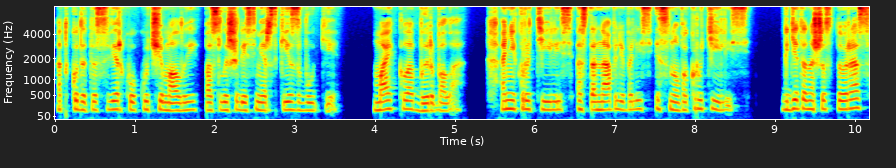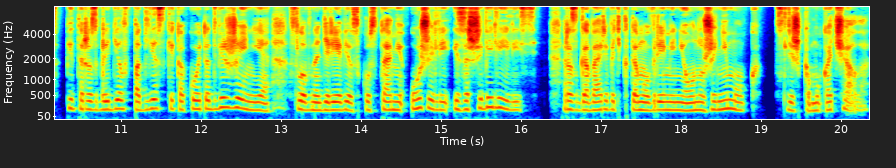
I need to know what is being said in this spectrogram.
Откуда-то сверху кучи малы послышались мерзкие звуки. Майкла вырвало. Они крутились, останавливались и снова крутились. Где-то на шестой раз Питер разглядел в подлеске какое-то движение, словно деревья с кустами ожили и зашевелились. Разговаривать к тому времени он уже не мог, слишком укачало.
